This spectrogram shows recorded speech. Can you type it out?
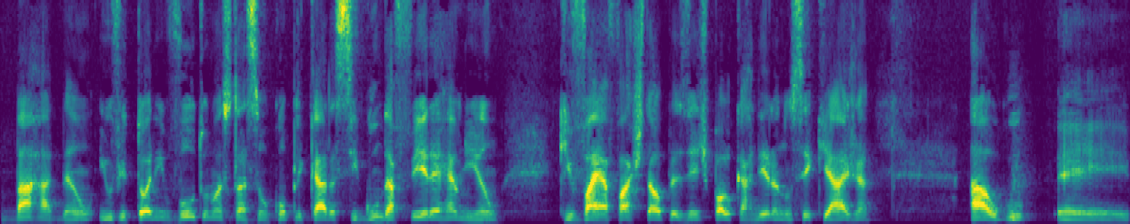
Barradão. E o Vitória envolto numa situação complicada. Segunda-feira é reunião que vai afastar o presidente Paulo Carneiro, a não ser que haja algo é,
